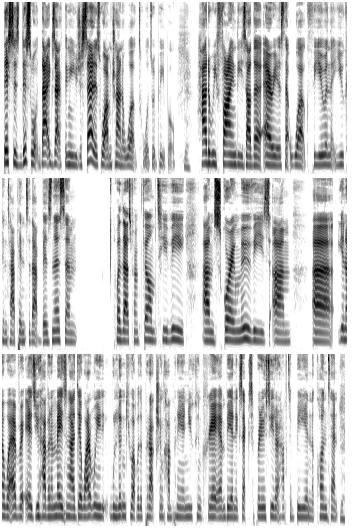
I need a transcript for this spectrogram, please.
this is this what that exact thing you just said is what I'm trying to work towards with people. Yeah. How do we find these other areas that work for you and that you can tap into that business and whether that's from film, TV, um, scoring movies, um, uh, you know, whatever it is, you have an amazing idea. Why don't we link you up with a production company and you can create and be an executive producer? You don't have to be in the content. Yeah.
